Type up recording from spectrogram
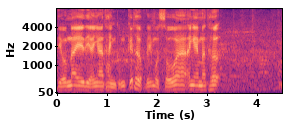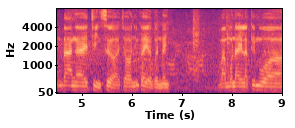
Thì hôm nay thì anh Thành cũng kết hợp với một số à, anh em thợ cũng đang à, chỉnh sửa cho những cây ở vườn mình. Và mùa này là cái mùa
